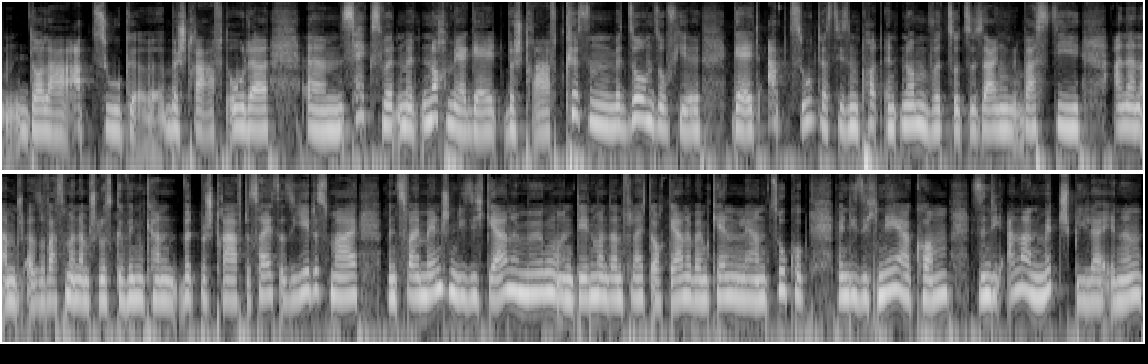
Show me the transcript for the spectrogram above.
Dollar Abzug äh, bestraft oder ähm, Sex wird mit noch mehr Geld bestraft, Küssen mit so und so viel Geld Abzug, dass diesem Pot entnommen wird sozusagen, was die anderen am, also was man am Schluss gewinnen kann, wird bestraft. Das heißt also jedes Mal, wenn zwei Menschen, die sich gerne mögen und denen man dann vielleicht auch gerne beim Kennenlernen zuguckt, wenn die sich näher kommen, sind die anderen MitspielerInnen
